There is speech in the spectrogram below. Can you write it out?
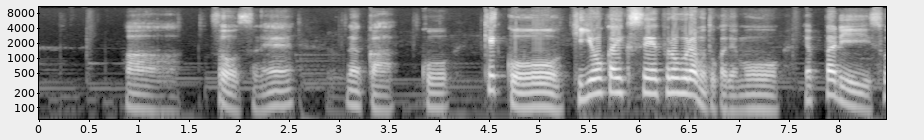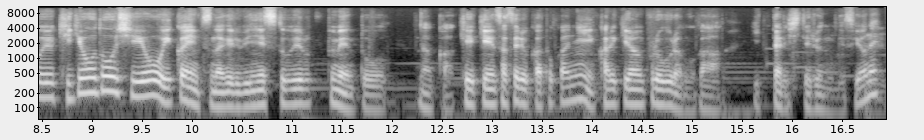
ああ、そうですね。うんなんか、こう、結構、起業家育成プログラムとかでも、やっぱりそういう企業同士をいかにつなげる business development をなんか経験させるかとかにカリキュラムプログラムが行ったりしてるんですよね。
